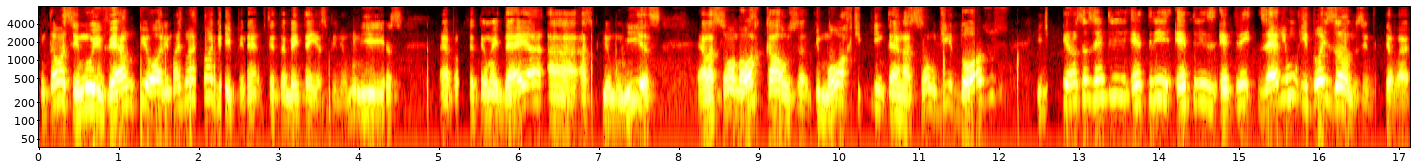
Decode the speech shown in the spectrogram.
Né? Então, assim, no inverno piora, mas não é só a gripe, né? Você também tem as pneumonias. Né? Para você ter uma ideia, a, as pneumonias elas são a maior causa de morte e internação de idosos e de crianças entre, entre, entre, entre 0 e 2 anos, entendeu? É,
